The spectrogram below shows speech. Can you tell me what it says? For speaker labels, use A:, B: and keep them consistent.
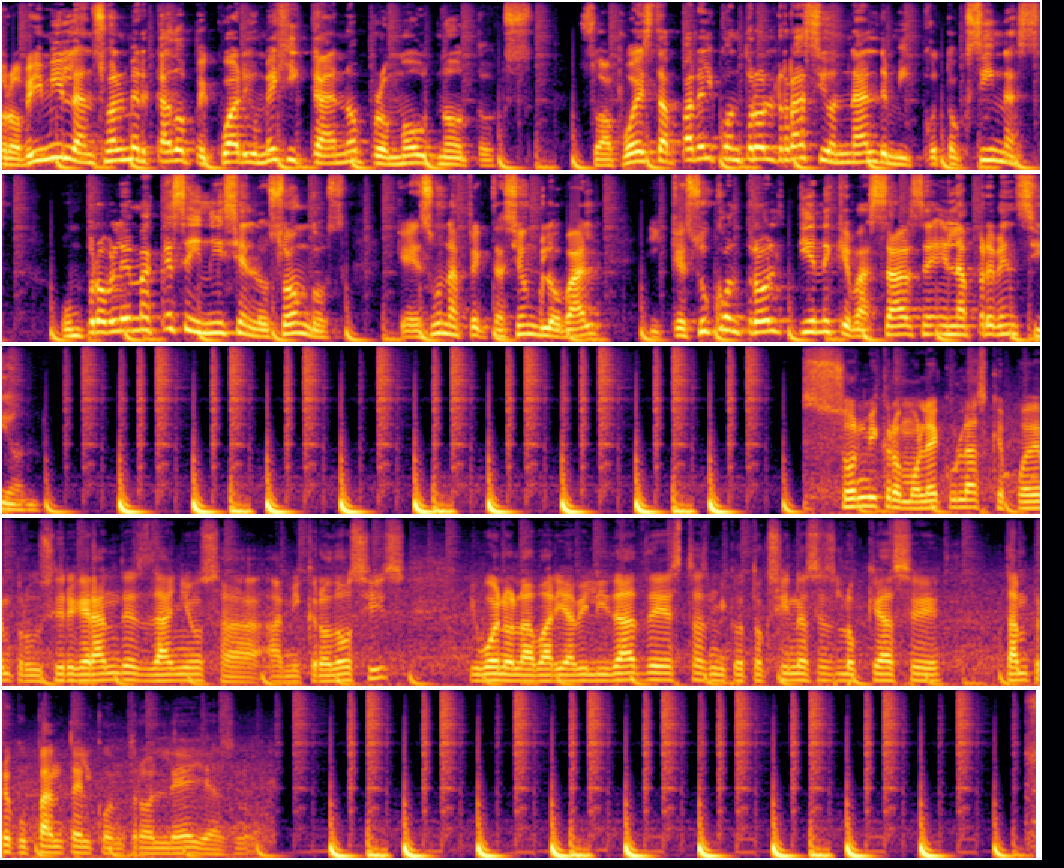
A: Provimi lanzó al mercado pecuario mexicano Promote Notox, su apuesta para el control racional de micotoxinas, un problema que se inicia en los hongos, que es una afectación global y que su control tiene que basarse en la prevención.
B: Son micromoléculas que pueden producir grandes daños a, microdosis y bueno, la variabilidad de estas micotoxinas es lo que hace tan preocupante el control de ellas.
